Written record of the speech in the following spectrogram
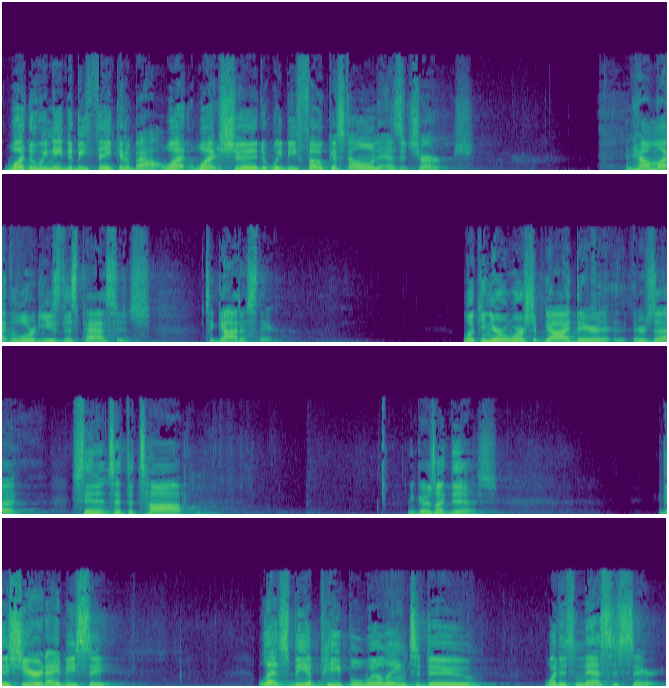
what do we need to be thinking about? What, what should we be focused on as a church? And how might the Lord use this passage to guide us there? Look in your worship guide there. There's a sentence at the top. It goes like this This year at ABC, let's be a people willing to do what is necessary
